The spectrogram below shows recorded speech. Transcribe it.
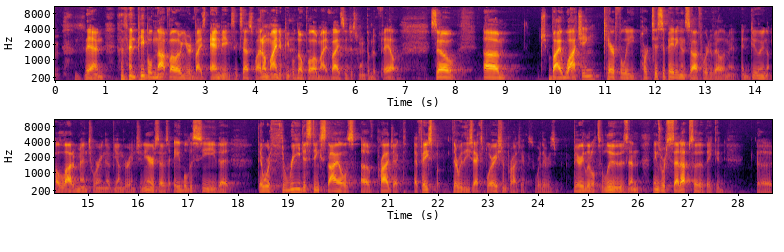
than, than people not following your advice and being successful. I don't mind if people don't follow my advice, I just want them to fail. So um, by watching carefully, participating in software development, and doing a lot of mentoring of younger engineers, I was able to see that there were three distinct styles of project at Facebook. There were these exploration projects where there was very little to lose, and things were set up so that they could, uh,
